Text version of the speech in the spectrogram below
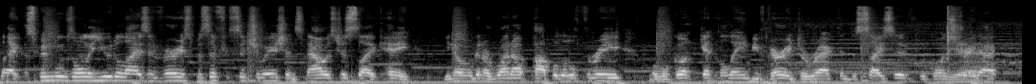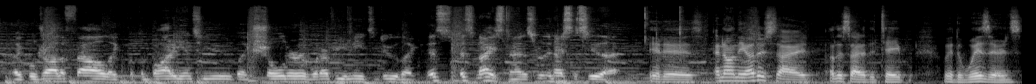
Like the spin move's only utilized in very specific situations. Now it's just like, hey, you know, we're gonna run up, pop a little three, or we'll go get in the lane, be very direct and decisive. We're going straight Yeah. at, like we'll draw the foul, like put the body into you, like shoulder, whatever you need to do. Like it's it's nice, man. It's really nice to see that. It is. And on the other side, other side of the tape with the Wizards,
